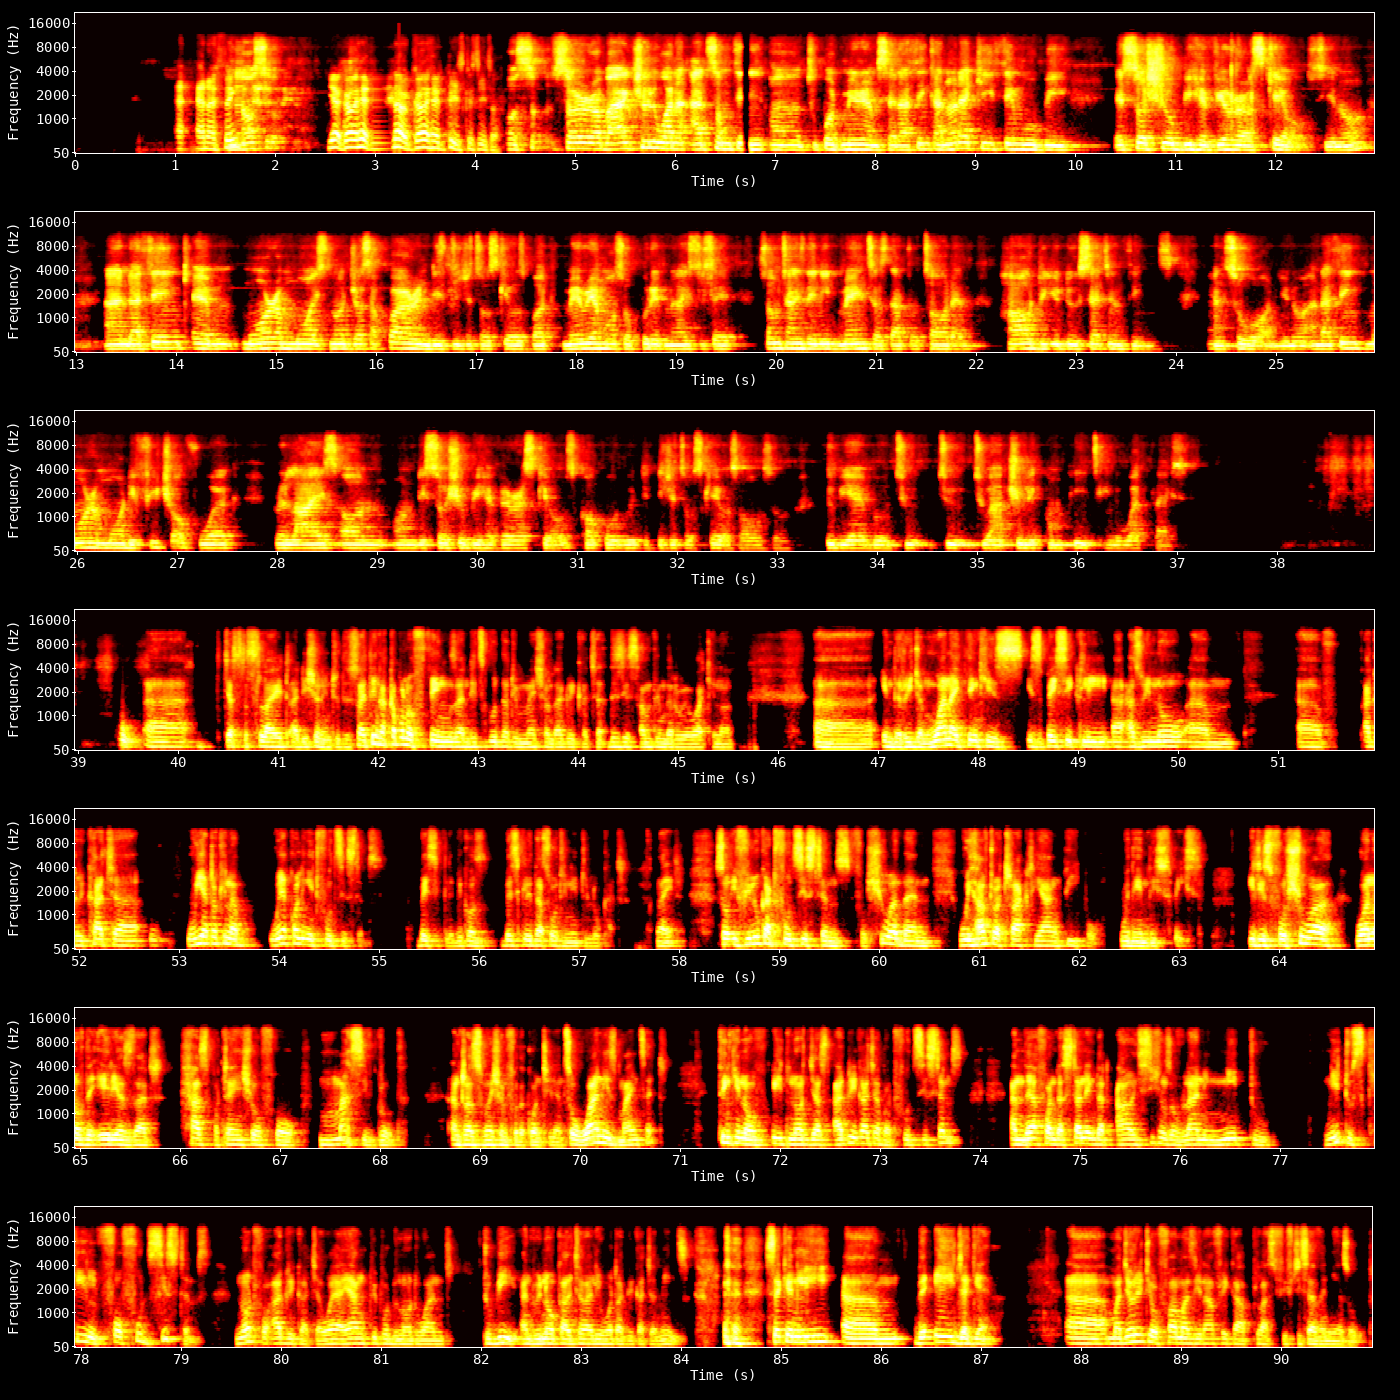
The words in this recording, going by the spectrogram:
And I think... And also, yeah, go ahead. No, go ahead, please, Kizito. Oh, so, sorry, Rob. I actually want to add something uh, to what Miriam said. I think another key thing will be a social behavioral skills, you know. And I think um, more and more it's not just acquiring these digital skills, but Miriam also put it nice to say sometimes they need mentors that will tell them how do you do certain things and so on, you know. And I think more and more the future of work relies on, on the social behavioral skills coupled with the digital skills also to be able to, to, to actually compete in the workplace. Uh, just a slight addition into this. So I think a couple of things, and it's good that you mentioned agriculture. This is something that we're working on uh, in the region. One, I think, is is basically, uh, as we know, um, uh, agriculture. We are talking about, we are calling it food systems, basically, because basically that's what you need to look at, right? So if you look at food systems, for sure, then we have to attract young people within this space. It is for sure one of the areas that has potential for massive growth and transformation for the continent. So one is mindset, thinking of it not just agriculture, but food systems, and therefore understanding that our institutions of learning need to need to skill for food systems, not for agriculture, where young people do not want to be, and we know culturally what agriculture means. Secondly, um, the age again. Uh, majority of farmers in Africa are plus 57 years old.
